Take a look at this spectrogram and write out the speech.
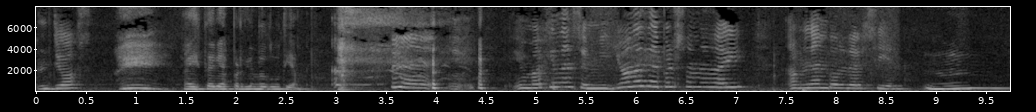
Dios. Ahí estarías perdiendo tu tiempo. Eh, Imagínense millones de personas ahí hablando del cielo. Mm,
